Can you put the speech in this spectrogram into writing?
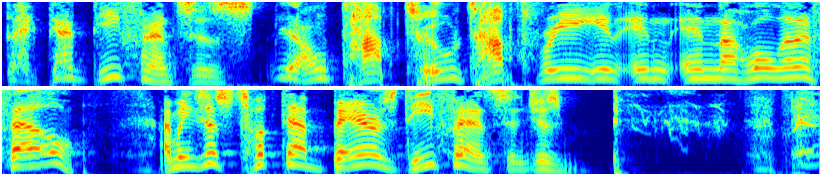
that, that defense is you know top two, top three in, in, in the whole NFL. I mean, just took that Bears defense and just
